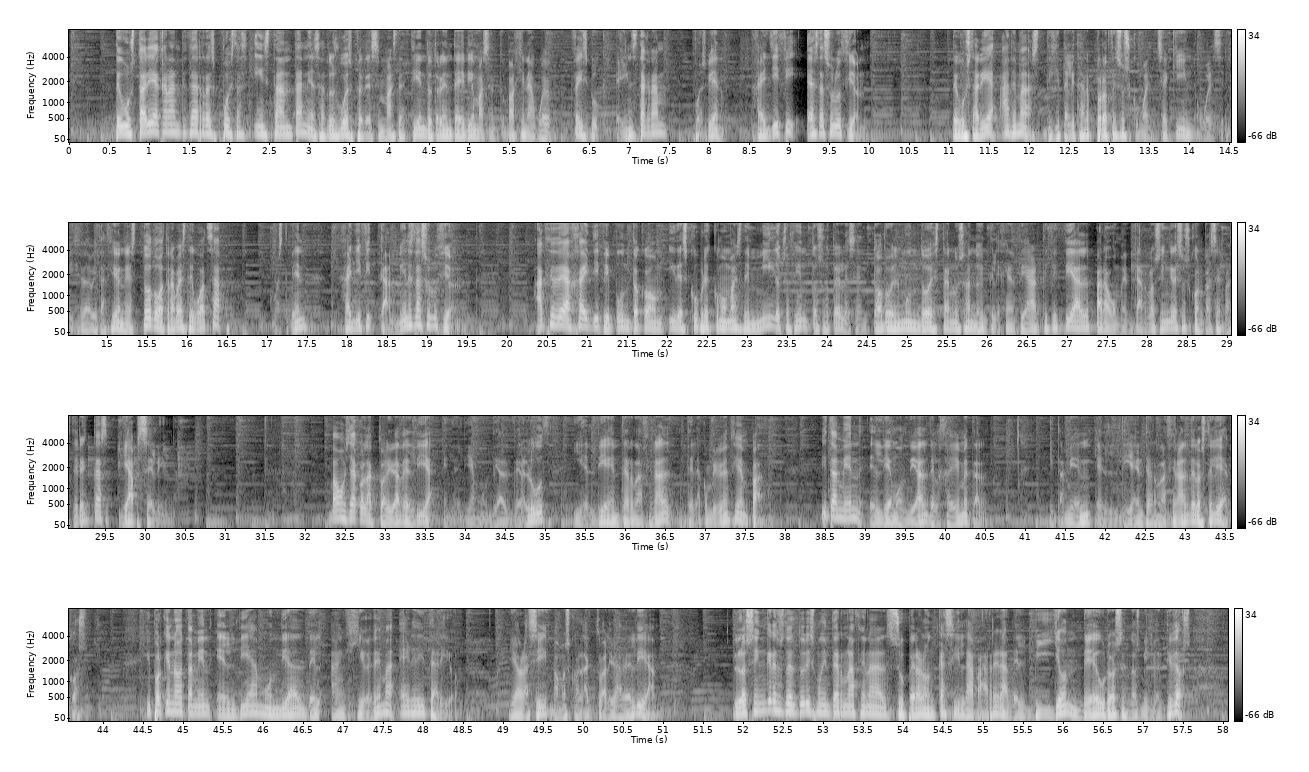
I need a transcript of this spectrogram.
¿Te gustaría garantizar respuestas instantáneas a tus huéspedes en más de 130 idiomas en tu página web, Facebook e Instagram? Pues bien, HiGiffy es la solución. ¿Te gustaría además digitalizar procesos como el check-in o el servicio de habitaciones todo a través de WhatsApp? Pues bien, HiGiffy también es la solución. Accede a highjiffy.com y descubre cómo más de 1.800 hoteles en todo el mundo están usando inteligencia artificial para aumentar los ingresos con reservas directas y upselling. Vamos ya con la actualidad del día, en el Día Mundial de la Luz y el Día Internacional de la Convivencia en Paz, y también el Día Mundial del Heavy Metal, y también el Día Internacional de los Celíacos, y por qué no también el Día Mundial del Angioedema Hereditario. Y ahora sí, vamos con la actualidad del día. Los ingresos del turismo internacional superaron casi la barrera del billón de euros en 2022,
